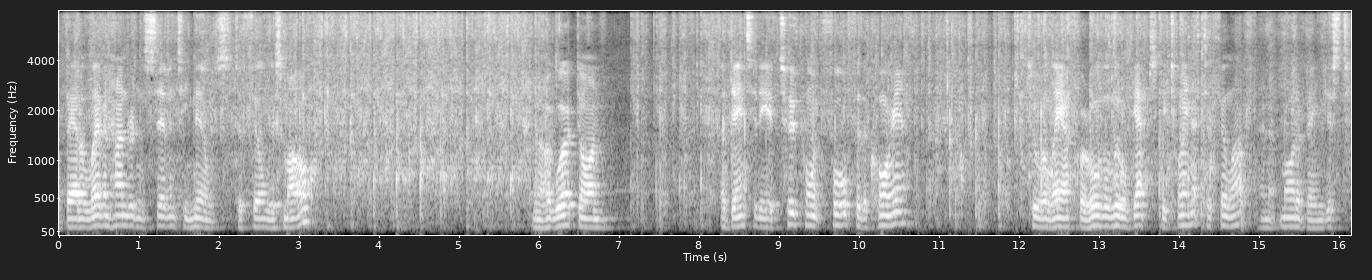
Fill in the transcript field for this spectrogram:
about 1170 mils to fill this mould. And I worked on a density of 2.4 for the corian to allow for all the little gaps between it to fill up. And it might have been just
